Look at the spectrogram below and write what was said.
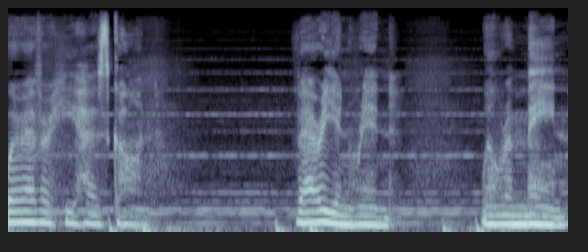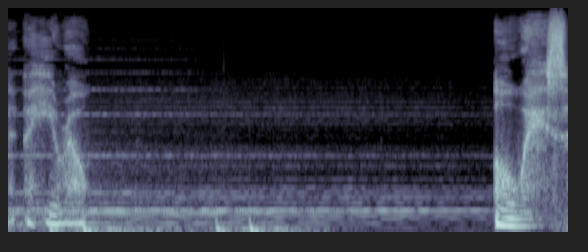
Wherever he has gone, Varian Wrynn will remain a hero. Always.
